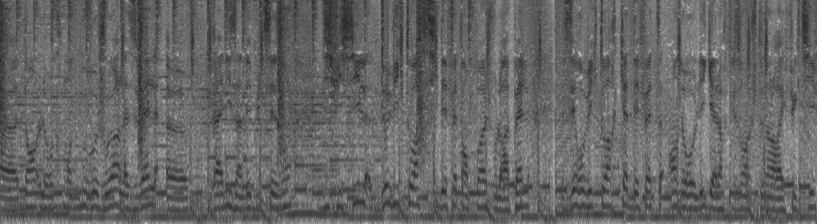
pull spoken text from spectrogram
euh, dans le recrutement de nouveaux joueurs, l'Asvel euh, réalise un début de saison difficile, deux victoires, six défaites en poids, je vous le rappelle, zéro victoire, quatre défaites en Euroleague alors qu'ils ont ajouté dans leur effectif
